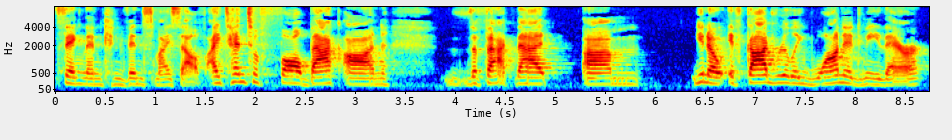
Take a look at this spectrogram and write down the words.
thing than convince myself. I tend to fall back on the fact that, um, you know, if God really wanted me there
